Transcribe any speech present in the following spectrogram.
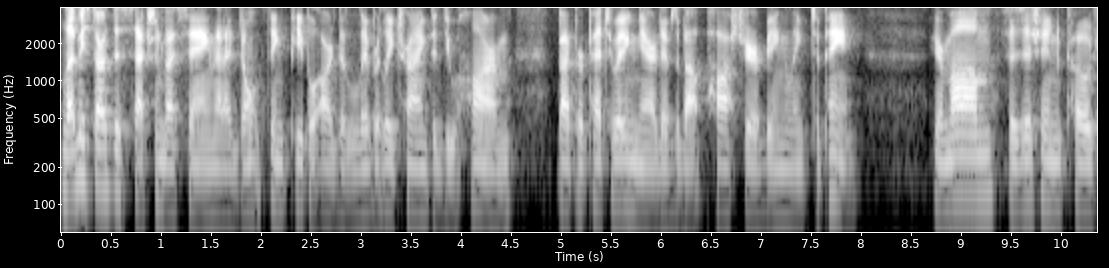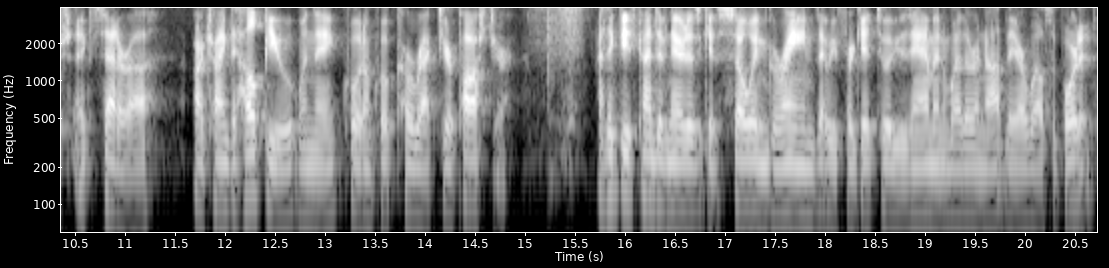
Let me start this section by saying that I don't think people are deliberately trying to do harm by perpetuating narratives about posture being linked to pain. Your mom, physician, coach, etc., are trying to help you when they quote unquote correct your posture. I think these kinds of narratives get so ingrained that we forget to examine whether or not they are well supported.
